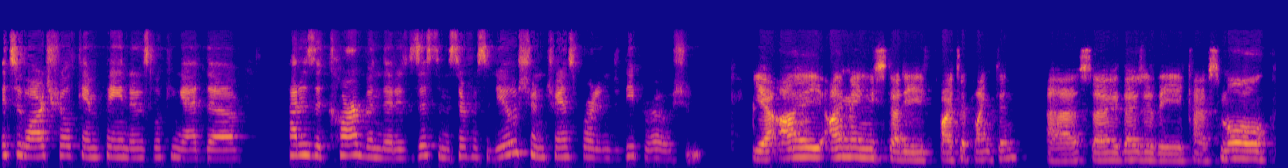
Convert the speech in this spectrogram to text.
It's a large field campaign that is looking at the how does the carbon that exists in the surface of the ocean transport into deeper ocean? Yeah, I, I mainly study phytoplankton. Uh, so those are the kind of small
